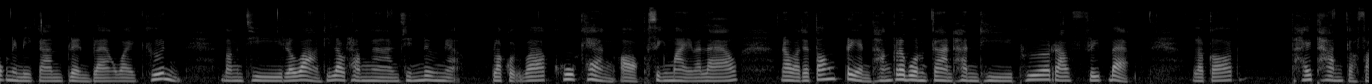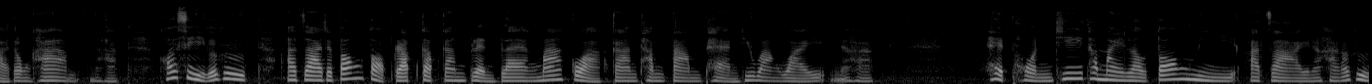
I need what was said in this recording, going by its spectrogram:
กเนี่ยมีการเปลี่ยนแปลงไวขึ้น บางทีระหว่างที่เราทำงานชิ้นหนึ่งเนี่ย ปรากฏว่าคู่แข่งออกสิ่งใหม่มาแล้ว เราอาจจะต้องเปลี่ยนทั้งกระบวนการทันทีเพื่อรับฟีดแบ็กแล้วก็ให้ทันกับฝ่ายตรงข้ามนะคะ ข้อ 4 ก็คืออาจารย์จะต้องตอบรับกับการเปลี่ยนแปลงมากกว่าการทำตามแผนที่วางไว้นะคะ เหตุผลที่ทำไมเราต้องมีอาจารย์นะคะ ก็คือ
